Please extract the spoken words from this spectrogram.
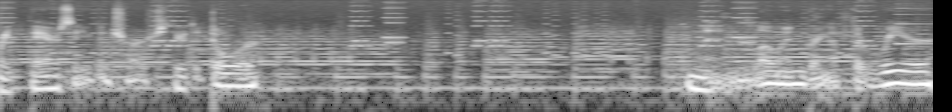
Wait there so you can charge through the door. And then Lowen, bring up the rear.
